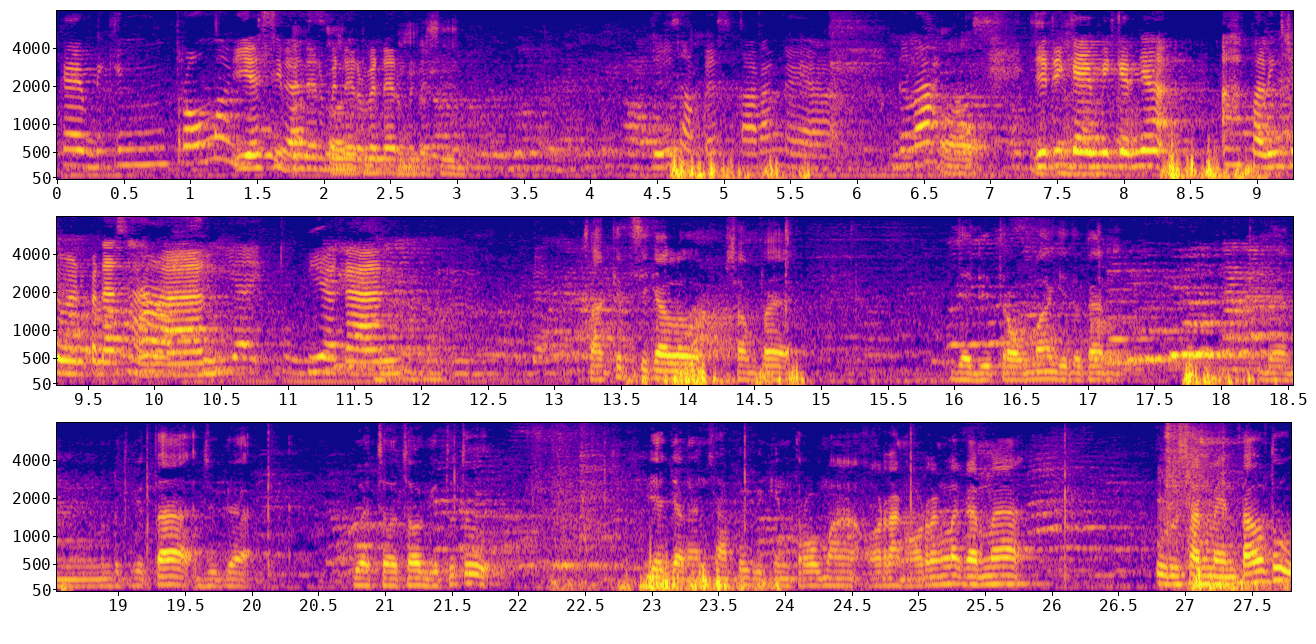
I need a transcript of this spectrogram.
kayak bikin trauma gitu Iya sih, bener, sih? bener. bener, bener. jadi sampai sekarang kayak udahlah Oh. terus jadi kayak mikirnya ah paling cuman penasaran iya itu iya kan sakit sih kalau sampai jadi trauma gitu kan dan menurut kita juga buat cowok-cowok gitu tuh ya jangan sampai bikin trauma orang-orang lah karena urusan mental tuh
